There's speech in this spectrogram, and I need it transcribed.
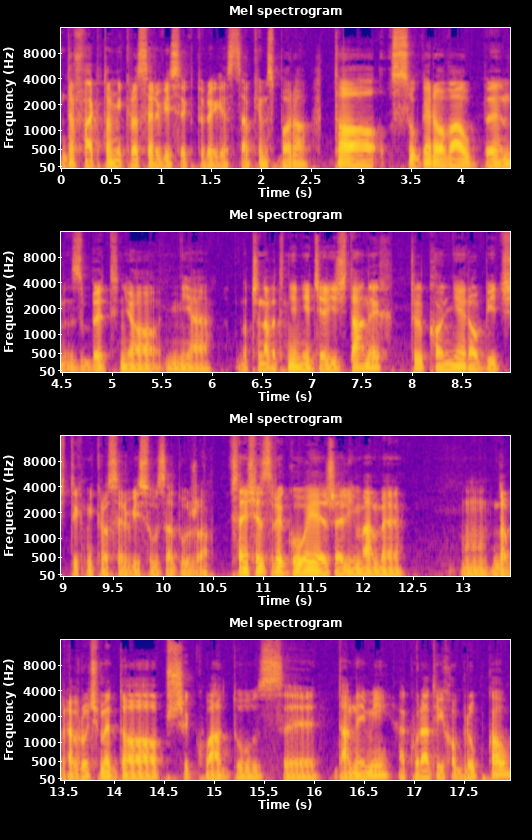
de facto mikroserwisy, których jest całkiem sporo, to sugerowałbym zbytnio nie, znaczy nawet nie nie dzielić danych, tylko nie robić tych mikroserwisów za dużo. W sensie z reguły, jeżeli mamy mm, Dobra, wróćmy do przykładu z danymi, akurat ich obróbką,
